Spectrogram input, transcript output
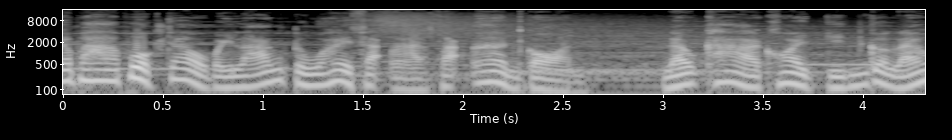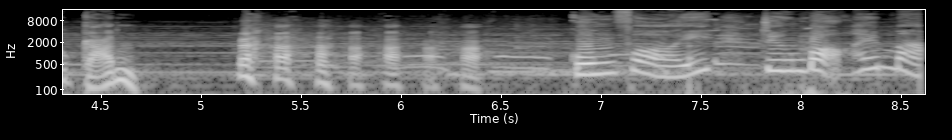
จะพาพวกเจ้าไปล้างตัวให้สะอาดสะอ้านก่อน แล้วข้าค่อยกินก็แล้วกัน กุ้งฝอยจึงบอกให้หมา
